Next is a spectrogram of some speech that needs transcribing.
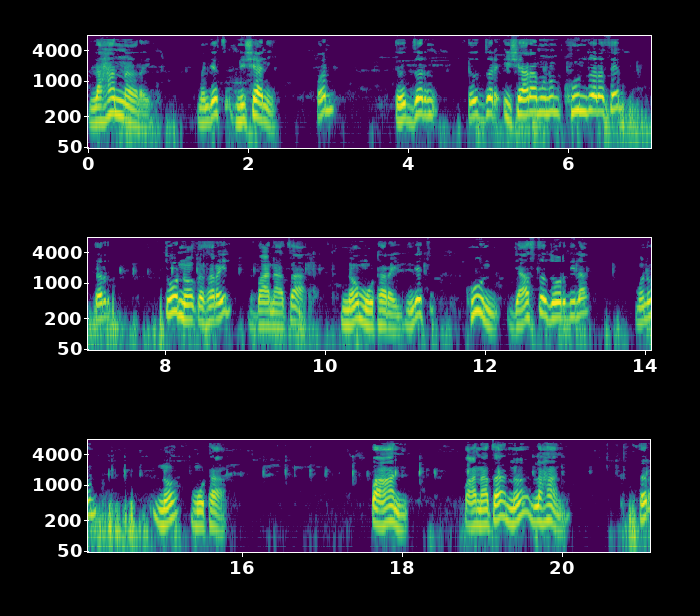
लहान न राहील. म्हणजेच निशाणी. पण तोच जर तोच जर इशारा म्हणून खून जर असेल तर तो न कसा राहील? बाणाचा. न मोठा राहील. म्हणजेच खून जास्त जोर दिला म्हणून न मोठा. पान पानाचा न लहान. तर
